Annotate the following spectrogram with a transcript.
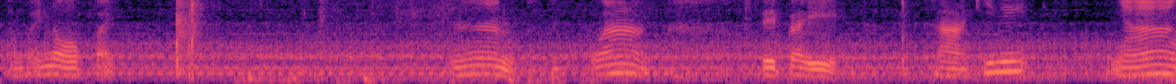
เอาไว้รอไป นั่นว่าไปไปหาที่นี้ย่าง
